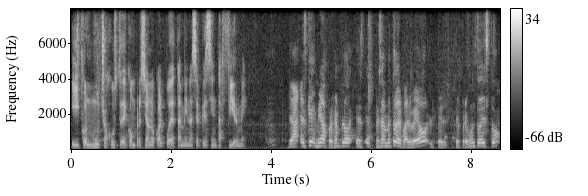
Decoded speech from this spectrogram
y con mucho ajuste de compresión, lo cual puede también hacer que se sienta firme. Ya, es que, mira, por ejemplo, es, del valveo, te, te pregunto esto,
